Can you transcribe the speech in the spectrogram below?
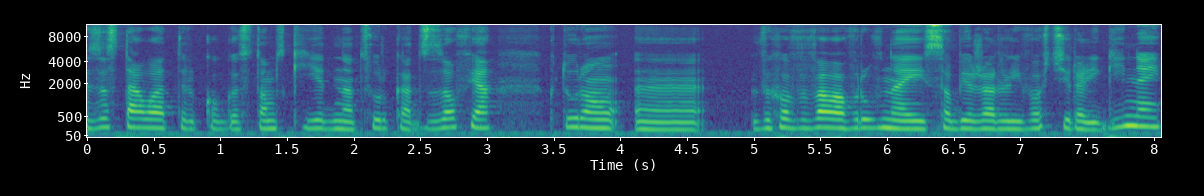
Została tylko Gostomski jedna córka Zofia, którą wychowywała w równej sobie żarliwości religijnej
